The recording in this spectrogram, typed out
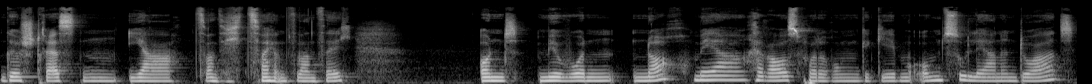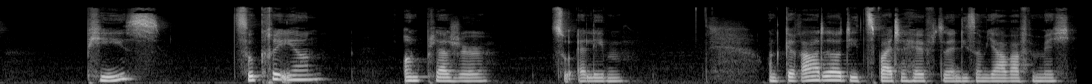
gestressten Jahr 2022 und mir wurden noch mehr Herausforderungen gegeben, um zu lernen, dort Peace zu kreieren und Pleasure zu erleben. Und gerade die zweite Hälfte in diesem Jahr war für mich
